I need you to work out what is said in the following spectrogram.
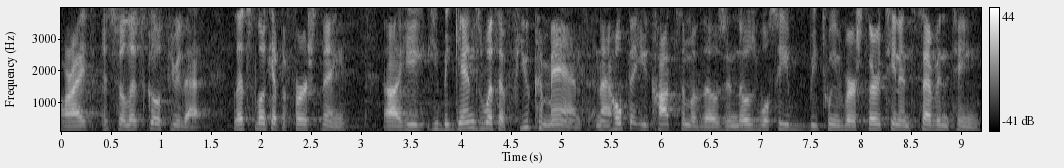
All right, so let's go through that. Let's look at the first thing. Uh, he, he begins with a few commands, and I hope that you caught some of those, and those we'll see between verse 13 and 17.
